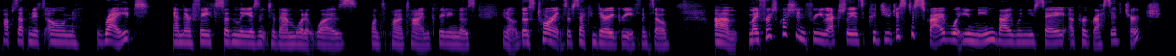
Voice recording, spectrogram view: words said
pops up in its own right and their faith suddenly isn't to them what it was once upon a time creating those you know those torrents of secondary grief. And so um, my first question for you actually is could you just describe what you mean by when you say a progressive church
